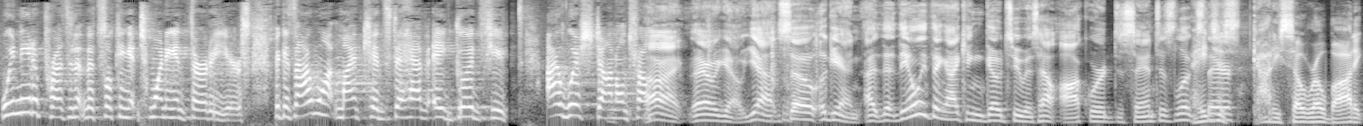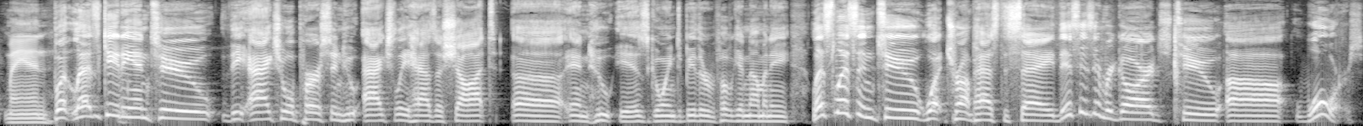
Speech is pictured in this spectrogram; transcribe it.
We need a president that's looking at 20 and 30 years because I want my kids to have a good future. I wish Donald Trump. All right, there we go. Yeah. So again, I, the, the only thing I can go to is how awkward DeSantis looks He there. just God, he's so robotic, man. But let's get into the actual person who actually has a shot uh, and who is going to be the Republican nominee. Let's listen to what Trump has to say. This is in regards to uh, wars.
